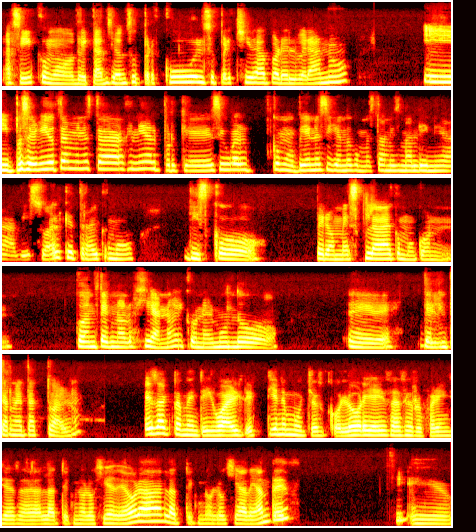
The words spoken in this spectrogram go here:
así como de canción súper cool, súper chida para el verano. Y pues el video también está genial porque es igual como viene siguiendo como esta misma línea visual que trae como disco, pero mezclada como con, con tecnología, ¿no? Y con el mundo eh, del internet actual, ¿no? Exactamente, igual, que tiene muchos colores, hace referencias a la tecnología de ahora, la tecnología de antes. Sí. eh,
